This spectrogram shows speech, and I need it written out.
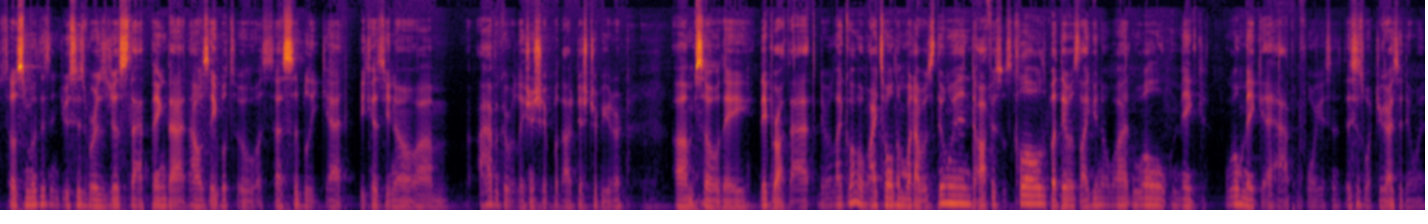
So smoothies and juices was just that thing that I was able to accessibly get because you know um, I have a good relationship with our distributor. Um, so they they brought that. They were like, "Oh, I told them what I was doing. The office was closed, but they was like, you know what? We'll make we'll make it happen for you since this is what you guys are doing."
